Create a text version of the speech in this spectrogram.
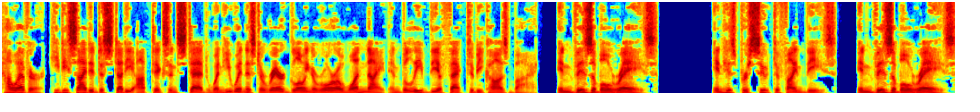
However, he decided to study optics instead when he witnessed a rare glowing aurora one night and believed the effect to be caused by «invisible rays». In his pursuit to find these «invisible rays»,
